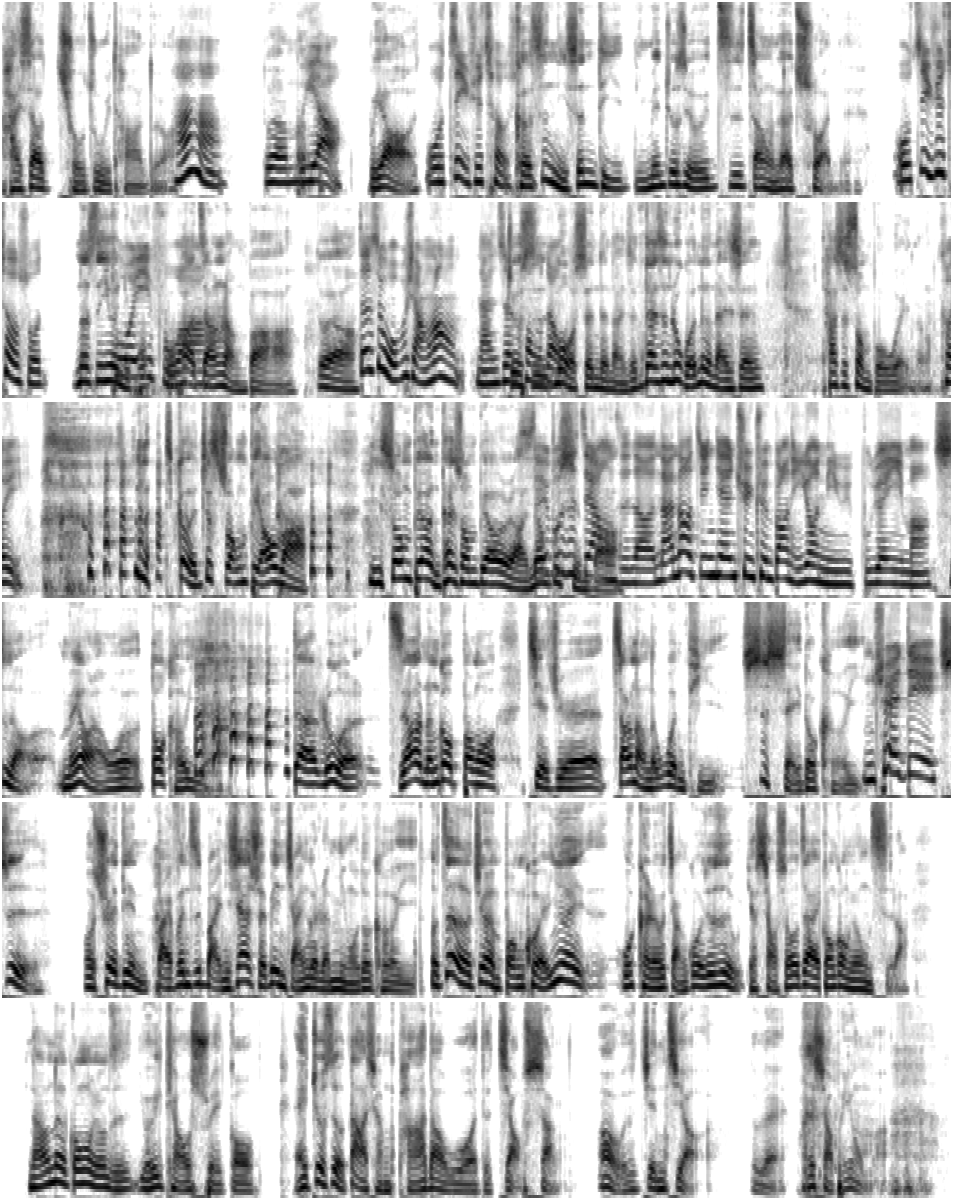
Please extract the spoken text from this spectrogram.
还是要求助于他，对吧？啊，对啊，不要不要，我自己去厕所。可是你身体里面就是有一只蟑螂在窜呢。我自己去厕所，那是因为你脱衣服怕蟑螂吧？对啊。但是我不想让男生碰到陌生的男生。但是如果那个男生他是宋博伟呢？可以，那根本就双标嘛。你双标，你太双标了啦！谁不是这样子呢？难道今天俊俊帮你用，你不愿意吗？是哦，没有啦，我都可以。对啊，如果只要能够帮我解决蟑螂的问题，是谁都可以。你确定？是我确定 百分之百。你现在随便讲一个人名，我都可以。我这个就很崩溃，因为我可能有讲过，就是小时候在公共游泳池啦，然后那个公共游泳池有一条水沟。哎、欸，就是有大强爬到我的脚上哦，我就尖叫，对不对？那小朋友嘛，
